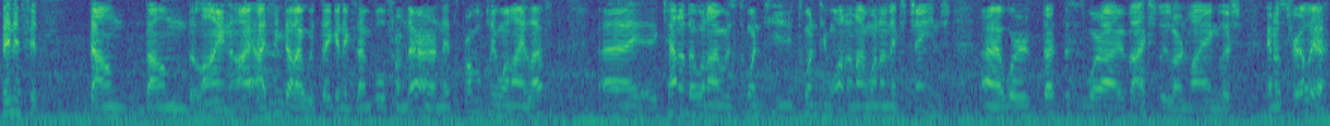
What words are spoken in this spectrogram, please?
benefits down down the line. I, I think that I would take an example from there, and it's probably when I left uh, Canada when I was 20, 21 and I went on exchange, uh, where that this is where I've actually learned my English in Australia.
